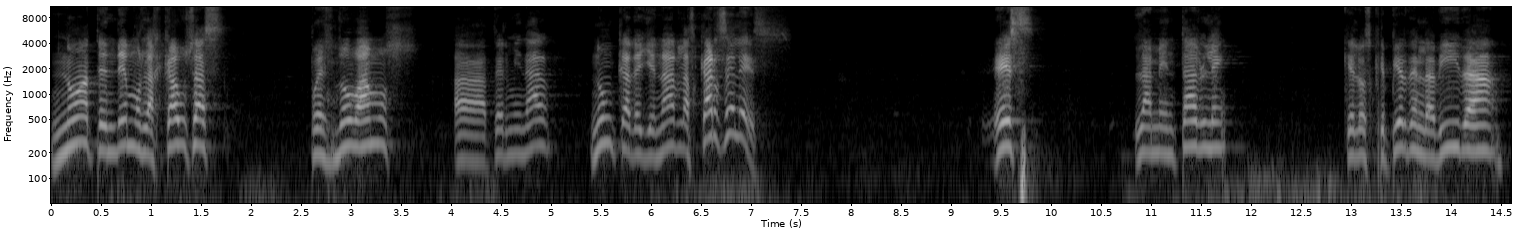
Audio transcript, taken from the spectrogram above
no atendemos las causas, pues no vamos a terminar nunca de llenar las cárceles. Es lamentable que los que pierden la vida,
